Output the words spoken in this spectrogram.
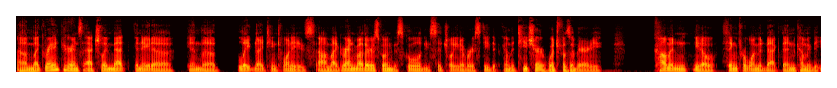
um, my grandparents actually met in Ada in the late 1920s. Uh, my grandmother is going to school at East Central University to become a teacher, which was a very common, you know, thing for women back then coming to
